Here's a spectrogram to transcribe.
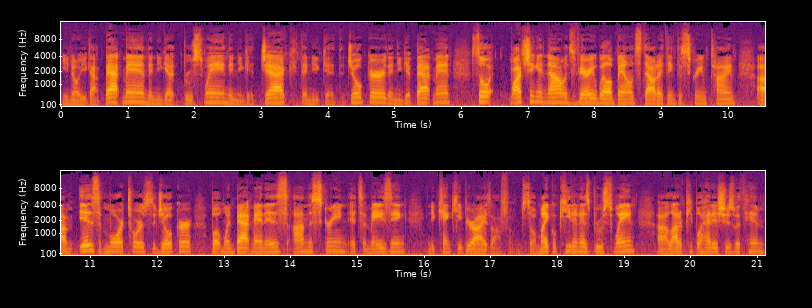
You know, you got Batman, then you get Bruce Wayne, then you get Jack, then you get the Joker, then you get Batman. So watching it now, it's very well balanced out. I think the screen time um, is more towards the Joker, but when Batman is on the screen, it's amazing, and you can't keep your eyes off of him. So Michael Keaton as Bruce Wayne, uh, a lot of people had issues with him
